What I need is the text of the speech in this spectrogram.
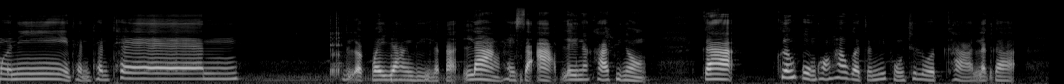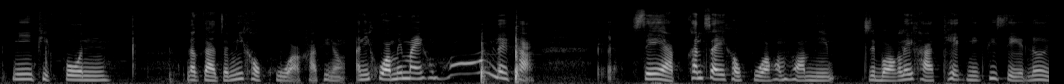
มือนี้แทนแทนแทนเลือกไว้อย่างดีแล้วก็ล้างให้สะอาดเลยนะคะ พี่น้องก็เครื่องปรุงของเฮาก็จะมีผงชูรสค่ะ แล้วก็มีพริกป่นแล้วก็จะมีข้าวขัวค่ะ พี่น้อง อันนี้ขัวไม่ไหม้หอมๆเลยค่ะแซ่บขั้นใส่ข้าวขัวหอมๆนี้จะบอกเลยค่ะ เทคนิคพิเศษเลย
